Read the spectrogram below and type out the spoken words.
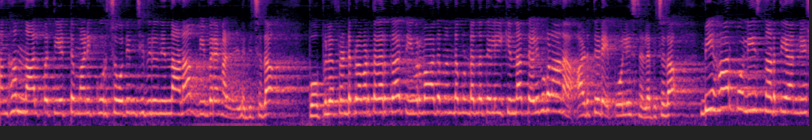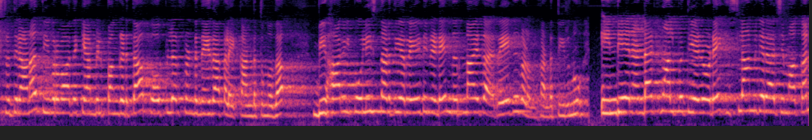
സംഘം നാൽപ്പത്തിയെട്ട് മണിക്കൂർ ചോദ്യം ചെയ്തതിൽ നിന്നാണ് വിവരങ്ങൾ ലഭിച്ചത്. പോപ്പുലർ ഫ്രണ്ട് പ്രവർത്തകർക്ക് തീവ്രവാദ ബന്ധമുണ്ടെന്ന് തെളിയിക്കുന്ന തെളിവുകളാണ് അടുത്തിടെ പോലീസിന് ലഭിച്ചത്. ബീഹാർ പോലീസ് നടത്തിയ അന്വേഷണത്തിലാണ് തീവ്രവാദ ക്യാമ്പിൽ പങ്കെടുത്ത പോപ്പുലർ ഫ്രണ്ട് നേതാക്കളെ കണ്ടെത്തുന്നത്. ബീഹാറിൽ പോലീസ് നടത്തിയ റെയ്ഡിനിടെ നിർണായക രേഖകളും കണ്ടെത്തിയിരുന്നു. ഇന്ത്യയെ രണ്ടായിരത്തി നാൽപ്പത്തിയേഴോടെ ഇസ്ലാമിക രാജ്യമാക്കാൻ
